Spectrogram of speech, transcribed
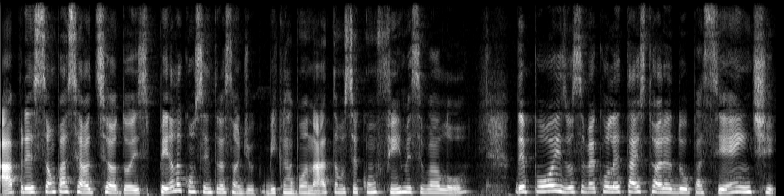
a pressão parcial de CO2 pela concentração de bicarbonato, então você confirma esse valor. Depois você vai coletar a história do paciente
